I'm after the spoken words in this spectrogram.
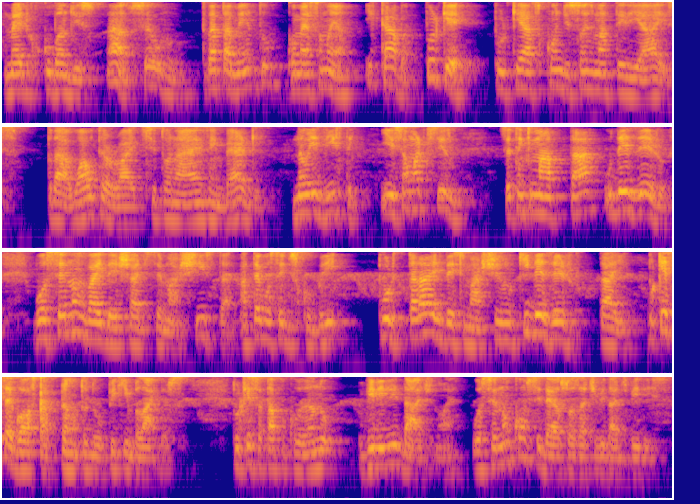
médico cubano diz: Ah, seu tratamento começa amanhã. E acaba. Por quê? Porque as condições materiais para Walter White se tornar Eisenberg não existem. E isso é o marxismo. Você tem que matar o desejo. Você não vai deixar de ser machista até você descobrir por trás desse machismo que desejo está aí. Por que você gosta tanto do Picking Blinders? Porque você está procurando virilidade, não é? Você não considera suas atividades viris.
